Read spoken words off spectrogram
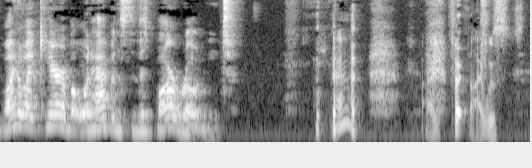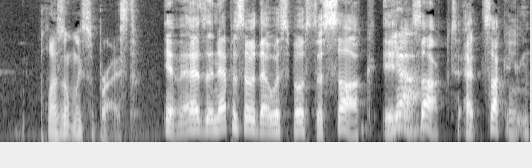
why do I care about what happens to this bar rodent? I, I was pleasantly surprised. Yeah, as an episode that was supposed to suck, it Yeah. sucked at sucking.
